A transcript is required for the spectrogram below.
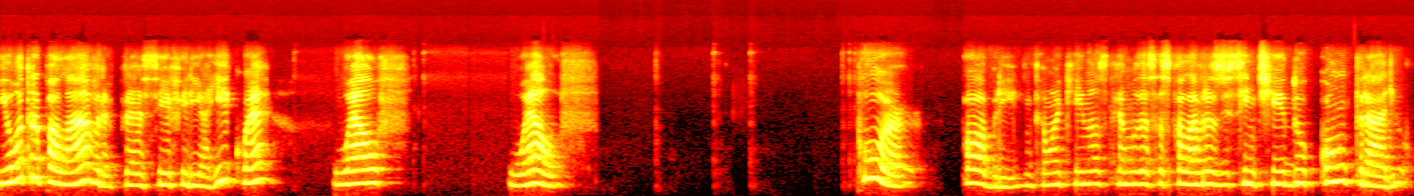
E outra palavra para se referir a rico é wealth, wealth. Poor, pobre. Então aqui nós temos essas palavras de sentido contrário.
